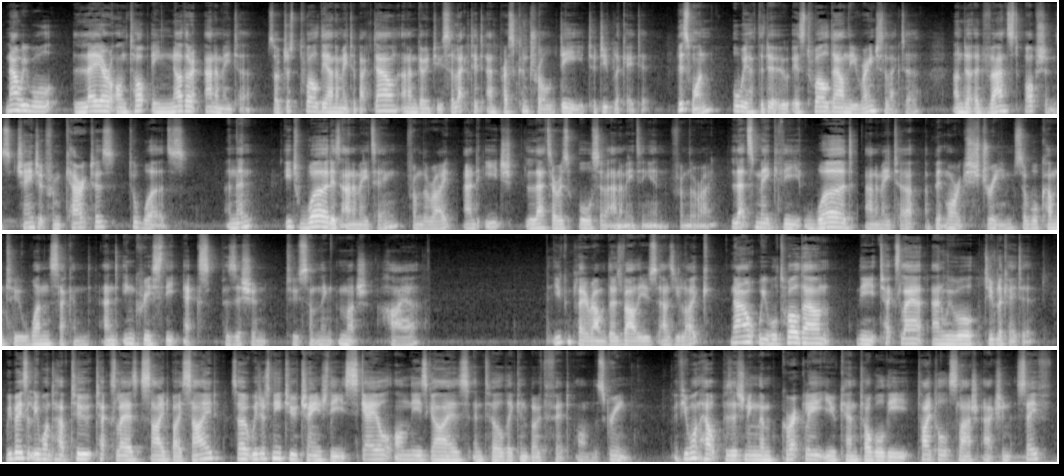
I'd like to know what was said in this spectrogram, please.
Now we will layer on top another animator. So I've just twirled the animator back down and I'm going to select it and press Ctrl D to duplicate it. This one, all we have to do is twirl down the range selector under advanced options, change it from characters to words. And then each word is animating from the right and each letter is also animating in from the right. Let's make the word animator a bit more extreme. So we'll come to one second and increase the X position to something much higher. You can play around with those values as you like. Now we will twirl down the text layer and we will duplicate it. We basically want to have two text layers side by side, so we just need to change the scale on these guys until they can both fit on the screen. If you want help positioning them correctly, you can toggle the title slash action safe.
